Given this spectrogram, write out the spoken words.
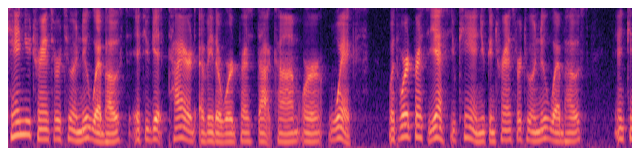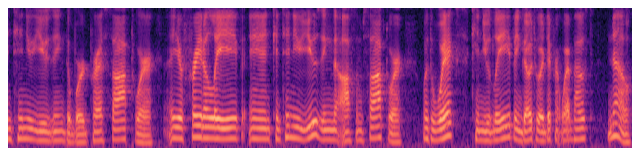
Can you transfer to a new web host if you get tired of either WordPress.com or Wix? With WordPress, yes, you can. You can transfer to a new web host and continue using the WordPress software. Uh, you're free to leave and continue using the awesome software. With Wix, can you leave and go to a different web host? No,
